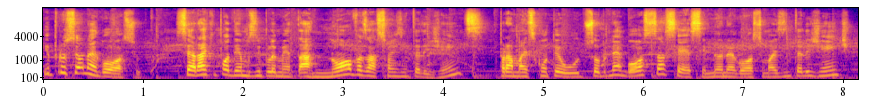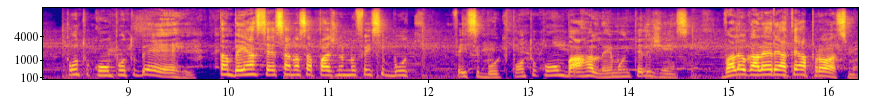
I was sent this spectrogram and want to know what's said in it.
E para o seu negócio, será que podemos implementar novas ações inteligentes? Para mais conteúdo sobre negócios, acesse meunegociomaisinteligente.com.br. Também acesse a nossa página no Facebook, facebook.com.br Valeu, galera, e até a próxima!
